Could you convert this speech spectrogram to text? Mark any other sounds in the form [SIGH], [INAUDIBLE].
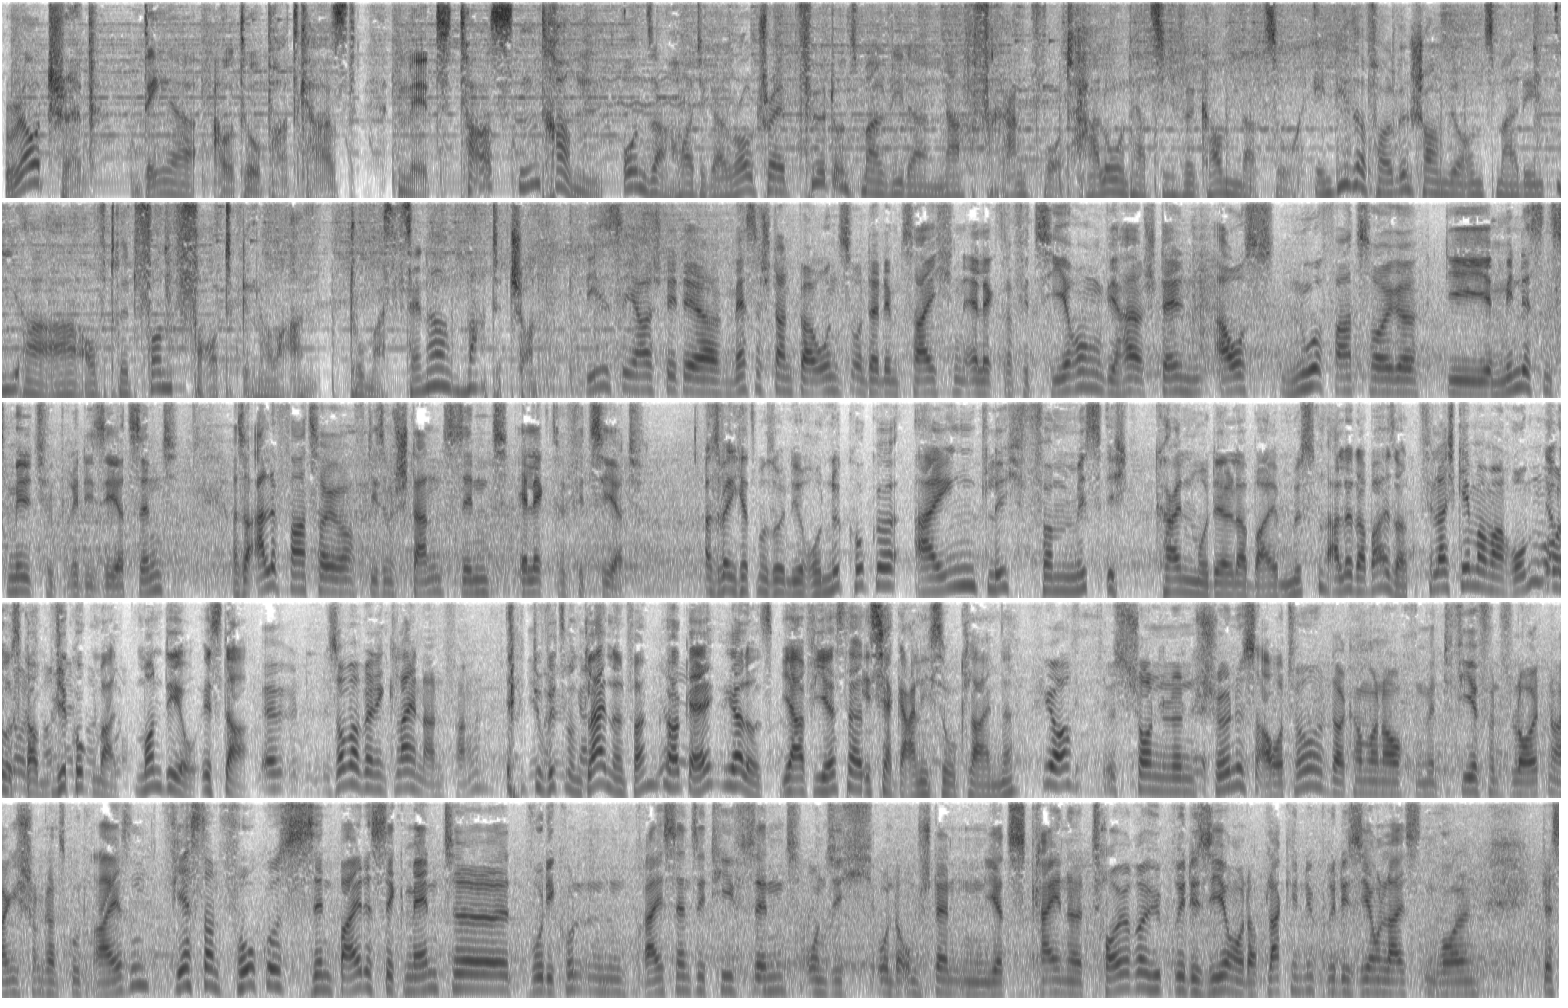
Roadtrip, der Autopodcast mit Thorsten Tromm. Unser heutiger Roadtrip führt uns mal wieder nach Frankfurt. Hallo und herzlich willkommen dazu. In dieser Folge schauen wir uns mal den IAA-Auftritt von Ford genauer an. Thomas Zenner wartet schon. Dieses Jahr steht der Messestand bei uns unter dem Zeichen Elektrifizierung. Wir stellen aus nur Fahrzeuge, die mindestens mild hybridisiert sind. Also alle Fahrzeuge auf diesem Stand sind elektrifiziert. Also wenn ich jetzt mal so in die Runde gucke, eigentlich vermisse ich kein Modell dabei. Müssten alle dabei sein. Vielleicht gehen wir mal rum. Ja, los, komm, wir gucken mal. Mondeo ist da. Äh, sollen wir bei den Kleinen anfangen? [LAUGHS] du willst mit dem Kleinen anfangen? Okay, ja los. Ja, Fiesta ist ja gar nicht so klein, ne? Ja, ist schon ein schönes Auto. Da kann man auch mit vier, fünf Leuten eigentlich schon ganz gut reisen. Fiesta und Focus sind beides Segmente, wo die Kunden preissensitiv sind und sich unter Umständen jetzt keine teure Hybridisierung oder Plug-in-Hybridisierung leisten wollen.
